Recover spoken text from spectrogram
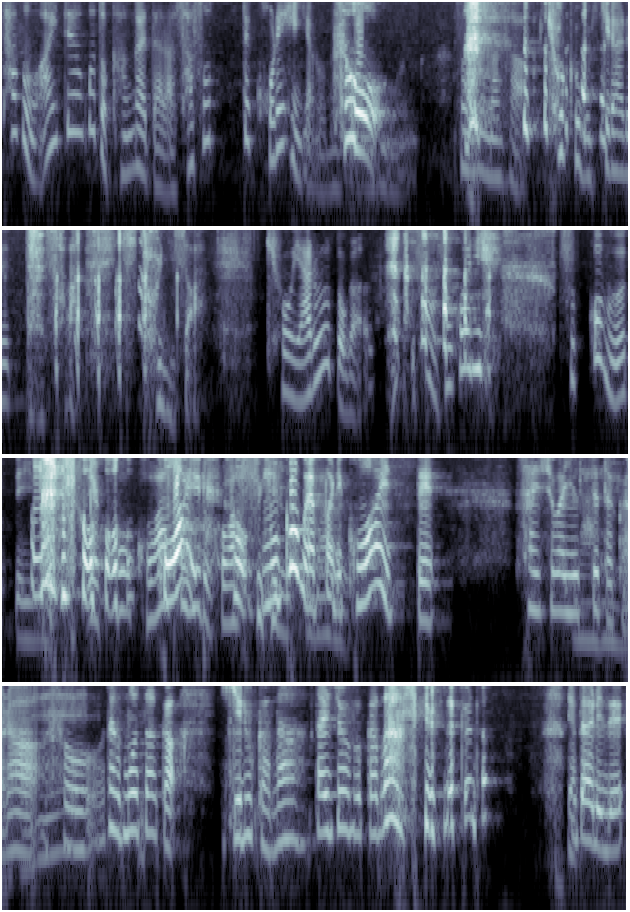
多分相手のこと考えたら誘ってこれへんやろなそう。そんなさ局部切られたさ人にさ今日やる？とか。しかもそこに突っ込むっていう。そう。怖すぎる怖すぎるそう。向こうもやっぱり怖いって最初は言ってたから、ね。そう。だからもうなんかいけるかな？大丈夫かな？っていうだからや二人で。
